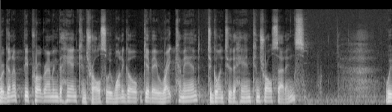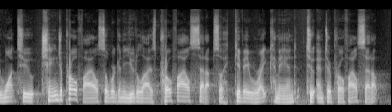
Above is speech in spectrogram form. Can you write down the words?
We're going to be programming the hand control, so we want to go give a right command to go into the hand control settings. We want to change a profile, so we're going to utilize profile setup. So give a right command to enter profile setup.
